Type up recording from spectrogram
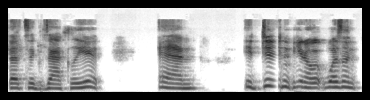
That's exactly it. And it didn't, you know, it wasn't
